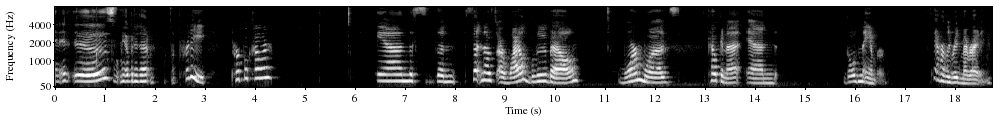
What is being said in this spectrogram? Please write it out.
And it is, let me open it up, a pretty purple color. And this, the scent notes are Wild Bluebell, Warm Woods, Coconut, and Golden Amber. Can't hardly read my writing.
